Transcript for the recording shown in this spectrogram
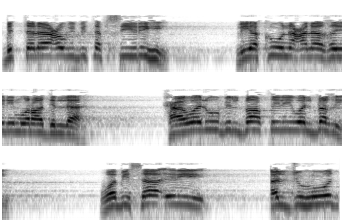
بالتلاعب بتفسيره ليكون على غير مراد الله. حاولوا بالباطل والبغي وبسائر الجهود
